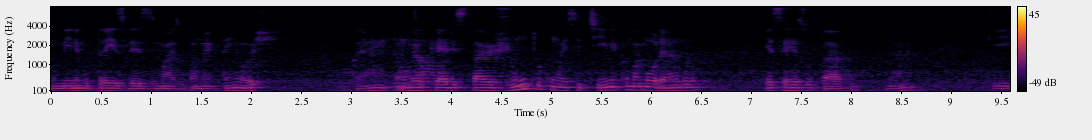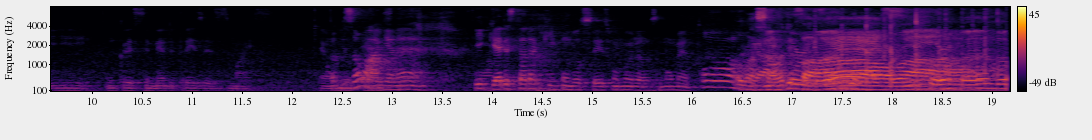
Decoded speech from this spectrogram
no mínimo três vezes mais o tamanho que tem hoje. né? Então eu Legal. quero estar junto com esse time comemorando esse resultado, né, de um crescimento de três vezes mais. É eu visão águia, estar. né? E quero estar aqui com vocês comemorando esse momento. Porra, Uma salva de palmas. se formando,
